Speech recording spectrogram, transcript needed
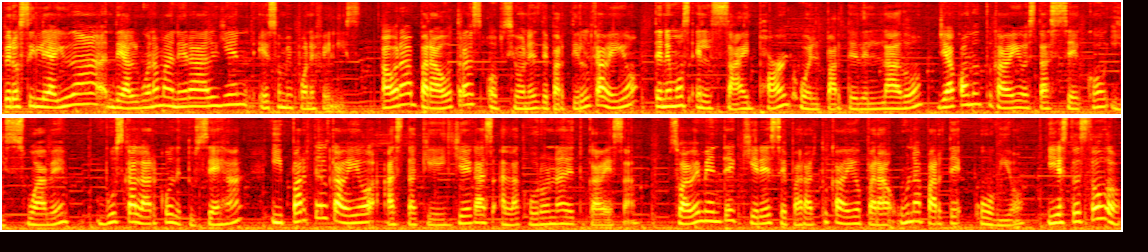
pero si le ayuda de alguna manera a alguien, eso me pone feliz. Ahora para otras opciones de partir el cabello, tenemos el side part o el parte del lado. Ya cuando tu cabello está seco y suave, busca el arco de tu ceja y parte el cabello hasta que llegas a la corona de tu cabeza. Suavemente quieres separar tu cabello para una parte obvio. Y esto es todo.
